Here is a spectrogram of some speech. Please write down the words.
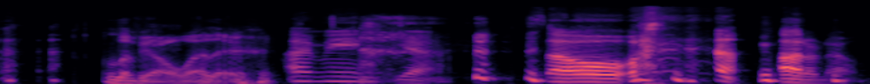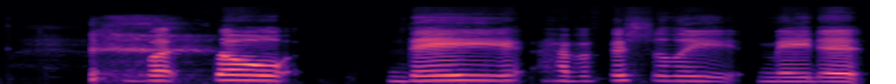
love y'all weather. I mean, yeah. So I don't know. But so they have officially made it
